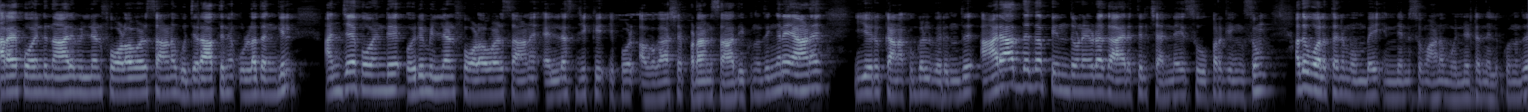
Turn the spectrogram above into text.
ആറ് പോയിന്റ് നാല് മില്യൺ ഫോളോവേഴ്സ് ആണ് ഗുജറാത്തിന് ഉള്ളതെങ്കിൽ അഞ്ച് പോയിന്റ് ഒരു മില്യൺ ഫോളോവേഴ്സ് ആണ് എൽ എസ് ജിക്ക് ഇപ്പോൾ അവകാശപ്പെടാൻ സാധിക്കുന്നത്. ഇങ്ങനെയാണ് ഈ ഒരു കണക്കുകൾ വരുന്നത്. ആരാധക പിന്തുണയുടെ കാര്യത്തിൽ ചെന്നൈ സൂപ്പർ കിങ്സും അതുപോലെ തന്നെ മുംബൈ ഇന്ത്യൻസുമാണ് മുന്നിട്ട് നിൽക്കുന്നത്.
